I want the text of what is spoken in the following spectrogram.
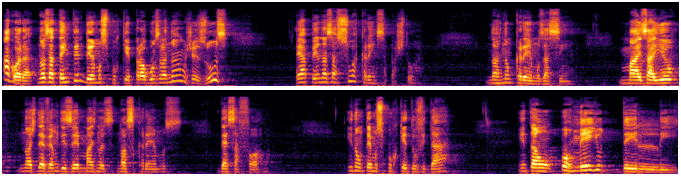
Agora, nós até entendemos, porque para alguns lá, não, Jesus é apenas a sua crença, pastor. Nós não cremos assim. Mas aí eu, nós devemos dizer, mas nós, nós cremos dessa forma. E não temos por que duvidar. Então, por meio dele,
